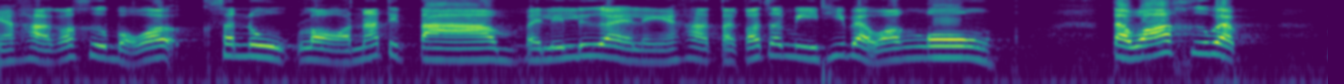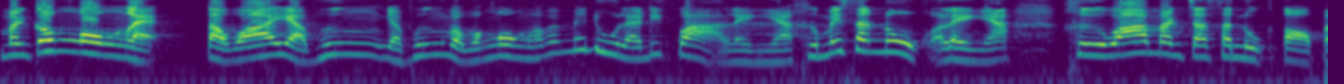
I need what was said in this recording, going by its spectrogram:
เงี้ยค่ะ ก็คือบอกว่าสนุกหล่อน่าติดตามไปเรื่อยๆอะไรเงี้ยค่ะ แต่ก็จะมีที่แบบว่างง แต่ว่าคือแบบมันก็งงแหละ แต่ว่าอย่าเพึ่งอย่าเพึ่งแบบว่างงแล้วไม่ดูแล้วดีกว่าอะไรเงี้ยคือไม่สนุกอะไรเงี้ยคือว่ามันจะสนุกต่อไป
